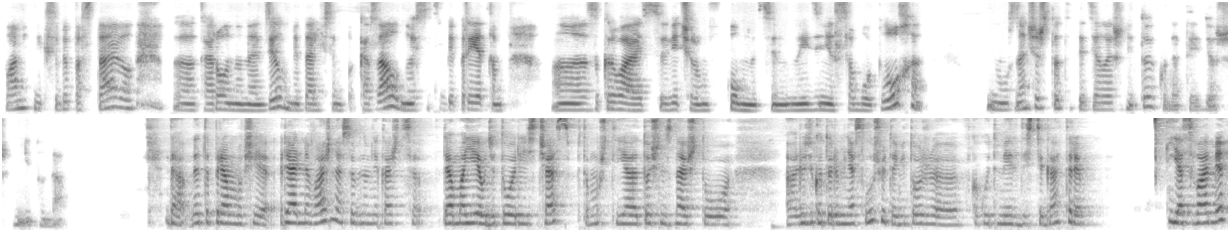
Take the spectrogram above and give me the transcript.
памятник себе поставил, э, корону надел, медаль всем показал, но если тебе при этом э, закрываясь вечером в комнате наедине с собой плохо, ну, значит, что-то ты делаешь не то, и куда ты идешь не туда. Да, это прям вообще реально важно, особенно, мне кажется, для моей аудитории сейчас, потому что я точно знаю, что а, люди, которые меня слушают, они тоже в какой-то мере достигаторы. Я с вами,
